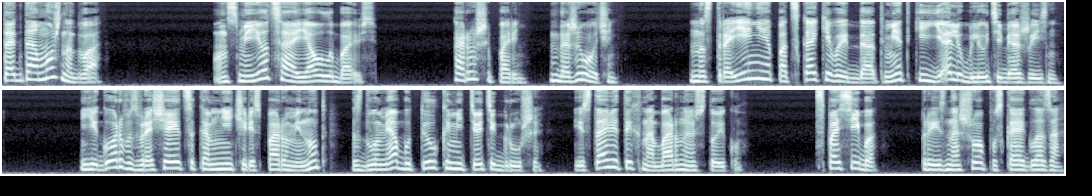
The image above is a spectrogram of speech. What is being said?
Тогда можно два? Он смеется, а я улыбаюсь. Хороший парень, даже очень. Настроение подскакивает до отметки «Я люблю тебя, жизнь». Егор возвращается ко мне через пару минут с двумя бутылками тети Груши и ставит их на барную стойку. «Спасибо», — произношу, опуская глаза.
